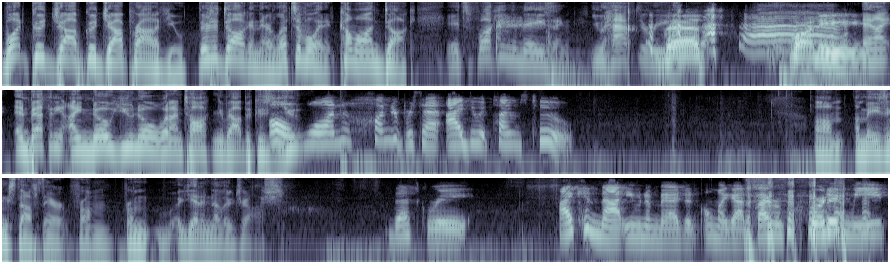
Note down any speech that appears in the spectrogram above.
What good job, good job, proud of you. There's a dog in there. Let's avoid it. Come on, duck. It's fucking amazing. You have to read it. That's funny. And I and Bethany, I know you know what I'm talking about because oh, you 100%. I do it times two. um amazing stuff there from from yet another Josh. That's great. I cannot even imagine. Oh my god, if I recorded me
